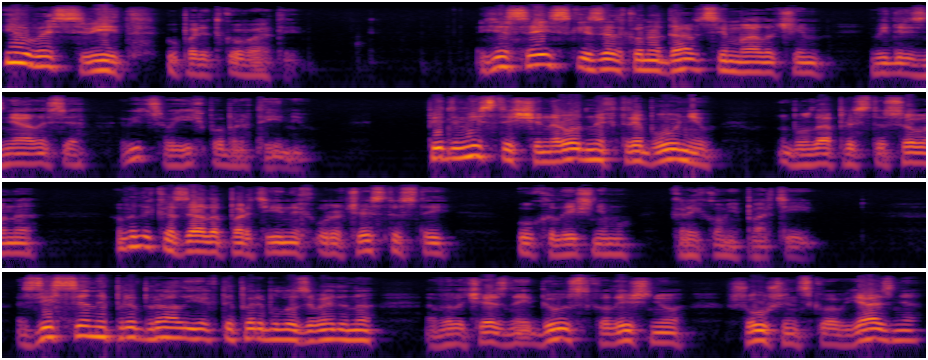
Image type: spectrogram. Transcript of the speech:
і увесь світ упорядкувати. Єсейські законодавці мало чим відрізнялися від своїх побратимів. Під містище народних трибунів була пристосована велика зала партійних урочистостей у колишньому крайкомі партії. Зі сцени прибрали, як тепер було зведено, величезний бюст колишнього шушинського в'язня,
